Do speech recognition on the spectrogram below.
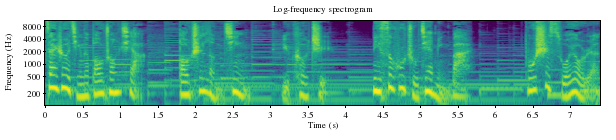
在热情的包装下保持冷静与克制。你似乎逐渐明白，不是所有人。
